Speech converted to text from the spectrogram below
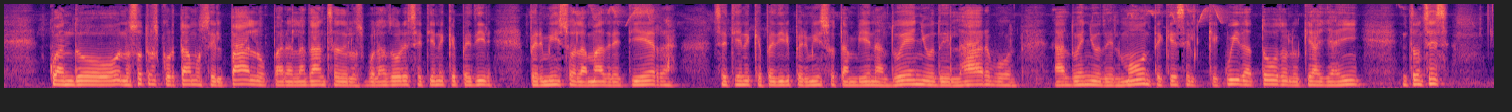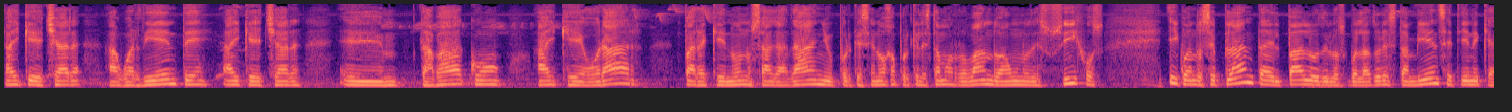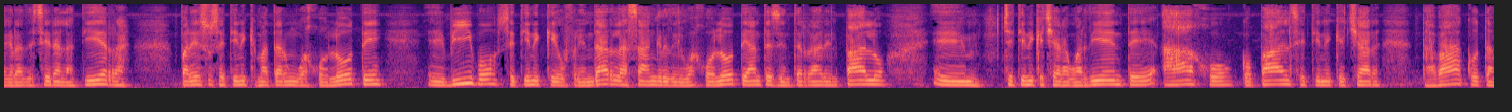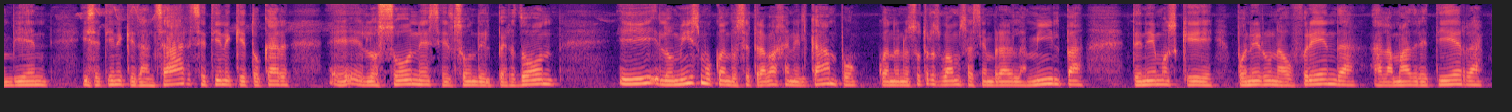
Cuando nosotros cortamos el palo para la danza de los voladores, se tiene que pedir permiso a la madre tierra, se tiene que pedir permiso también al dueño del árbol, al dueño del monte, que es el que cuida todo lo que hay ahí. Entonces, hay que echar aguardiente, hay que echar eh, tabaco, hay que orar para que no nos haga daño, porque se enoja porque le estamos robando a uno de sus hijos. Y cuando se planta el palo de los voladores también se tiene que agradecer a la tierra. Para eso se tiene que matar un guajolote eh, vivo, se tiene que ofrendar la sangre del guajolote antes de enterrar el palo, eh, se tiene que echar aguardiente, ajo, copal, se tiene que echar tabaco también y se tiene que danzar, se tiene que tocar eh, los sones, el son del perdón. Y lo mismo cuando se trabaja en el campo, cuando nosotros vamos a sembrar la milpa, tenemos que poner una ofrenda a la madre tierra.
